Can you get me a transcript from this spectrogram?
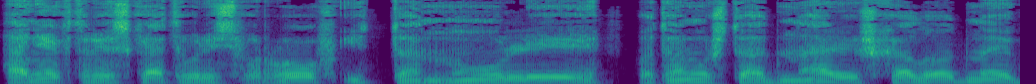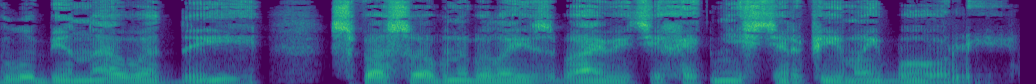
а некоторые скатывались в ров и тонули, потому что одна лишь холодная глубина воды способна была избавить их от нестерпимой боли.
